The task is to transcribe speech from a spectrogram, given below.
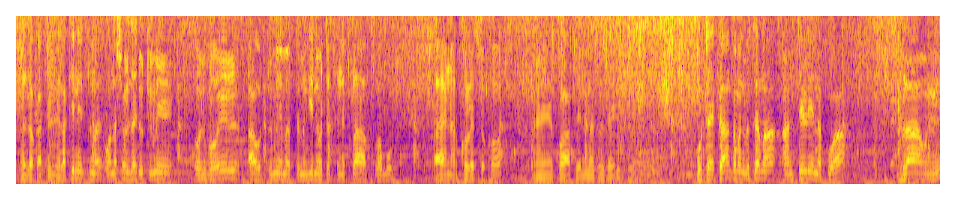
unaweza ukatumia, lakini wanashauri zaidi utumie olive oil au utumie mafuta mengine yote sunflower, kwa sababu hayana cholesterol kwa, eh, kwa afya ni mazuri zaidi pia. Utaikaanga kama nilivyosema until inakuwa brown.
